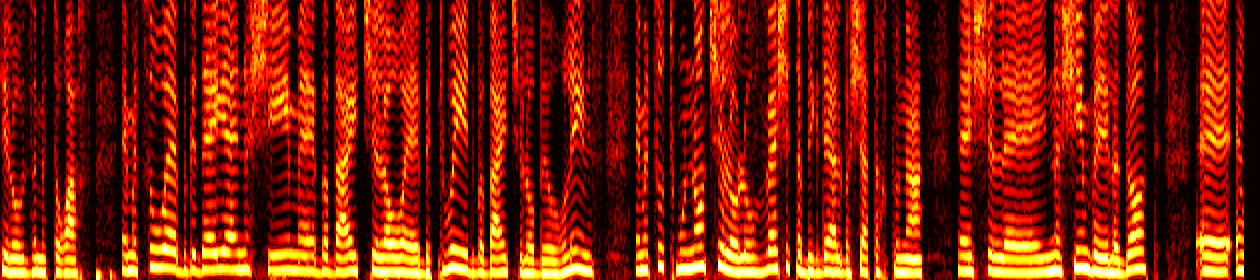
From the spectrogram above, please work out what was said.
כאילו, זה מטורף. הם מצאו uh, בגדי uh, נשים uh, בבית שלו uh, בטוויד, בבית שלו באורלינס. הם מצאו תמונות שלו לובש את הבגדי הלבשה התחתונה uh, של uh, נשים וילדות. Uh, הם,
